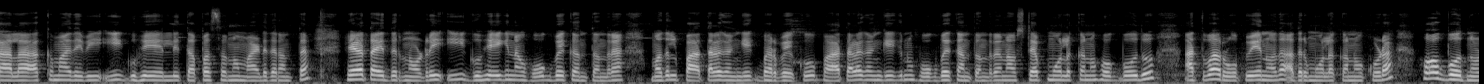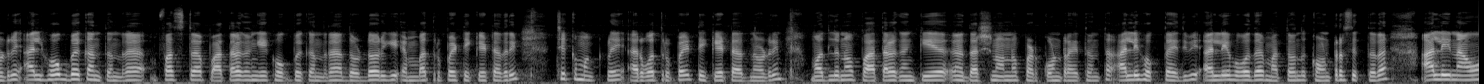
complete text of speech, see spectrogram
ಕಾಲ ಅಕ್ಕಮಹಾದೇವಿ ಈ ಗುಹೆಯಲ್ಲಿ ತಪಸ್ಸನ್ನು ಮಾಡಿದಾರಂತ ಹೇಳ್ತಾ ಇದ್ರು ನೋಡ್ರಿ. ಈ ಗುಹೆಗೆ ನಾವು ಹೋಗ್ಬೇಕಂತಂದ್ರೆ ಮೊದಲು ಪಾತಾಳ ಗಂಗೆಗೆ ಬರಬೇಕು. ಪಾತಾಳ ಗಂಗೆಗೂ ಹೋಗ್ಬೇಕಂತಂದ್ರೆ ನಾವು ಸ್ಟೆಪ್ ಮೂಲಕನೂ ಹೋಗ್ಬೋದು ಅಥವಾ ರೋಪ್ವೇ ಅನ್ನೋದು ಅದ್ರ ಮೂಲಕನೂ ಕೂಡ ಹೋಗ್ಬೋದು ನೋಡ್ರಿ. ಅಲ್ಲಿ ಹೋಗ್ಬೇಕಂತಂದ್ರೆ ಫಸ್ಟ್ ಪಾತಾಳ ಗಂಗೆಗೆ ಹೋಗ್ಬೇಕಂದ್ರೆ ದೊಡ್ಡವ್ರಿಗೆ ಎಂಬತ್ತು ರೂಪಾಯಿ ಟಿಕೆಟ್ ಅದ್ರಿ, ಚಿಕ್ಕ ಮಕ್ಳಿಗೆ ಅರವತ್ತು ರೂಪಾಯಿ ಟಿಕೆಟ್ ಅದ ನೋಡ್ರಿ. ಮೊದಲು ನಾವು ಪಾತಾಳ ಗಂಗೆಯ ದರ್ಶನವನ್ನು ಪಡ್ಕೊಂಡ್ರಾಯ್ತಂತ ಅಲ್ಲಿ ಹೋಗ್ತಾ ಇದ್ವಿ. ಅಲ್ಲಿ ಹೋದ ಮತ್ತೊಂದು ಕೌಂಟರ್ ಸಿಗ್ತದೆ. ಅಲ್ಲಿ ನಾವು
